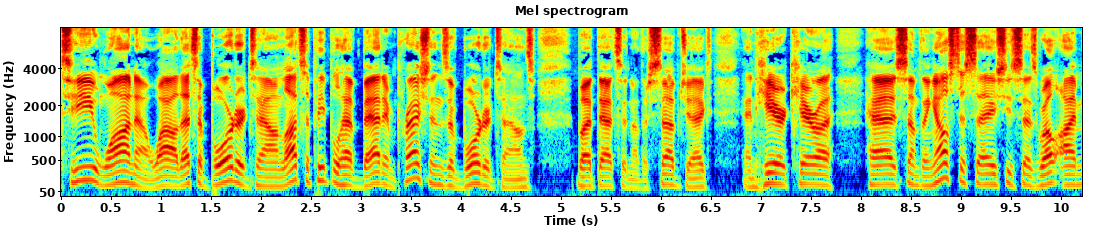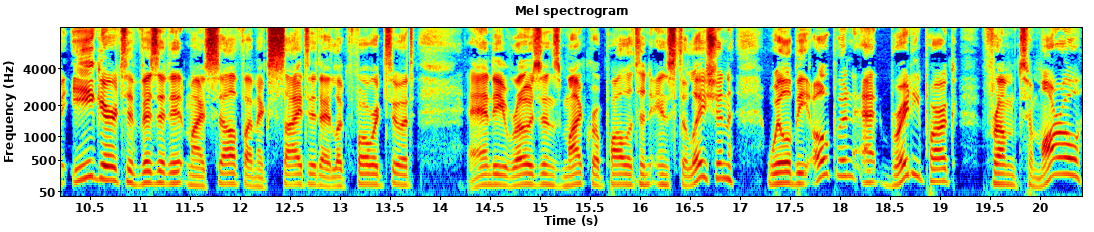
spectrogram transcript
Tijuana. Wow, that's a border town. Lots of people have bad impressions of border towns, but that's another subject. And here, Kara has something else to say. She says, Well, I'm eager to visit it myself. I'm excited. I look forward to it. Andy Rosen's Micropolitan installation will be open at Brady Park from tomorrow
